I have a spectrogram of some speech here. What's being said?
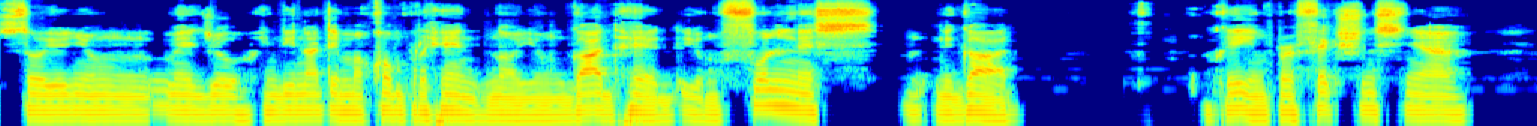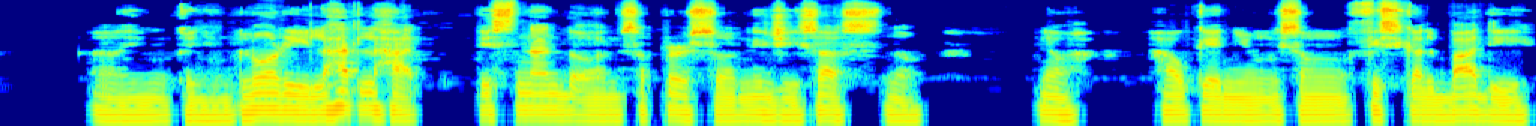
So yun yung medyo hindi natin ma-comprehend no, yung Godhead, yung fullness ni God. Okay, yung perfections niya, uh, yung kanyang glory, lahat-lahat is nandoon sa person ni Jesus, no. Now, how can yung isang physical body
